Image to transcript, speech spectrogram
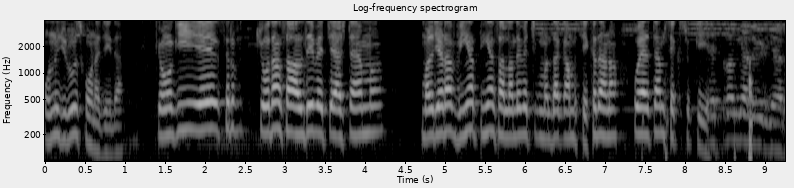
ਉਹਨੂੰ ਜ਼ਰੂਰ ਸਿਖਾਉਣਾ ਚਾਹੀਦਾ। ਕਿਉਂਕਿ ਇਹ ਸਿਰਫ 14 ਸਾਲ ਦੇ ਵਿੱਚ ਇਸ ਟਾਈਮ ਮਤਲਬ ਜਿਹੜਾ 20 30 ਸਾਲਾਂ ਦੇ ਵਿੱਚ ਬੰਦਾ ਕੰਮ ਸਿੱਖਦਾ ਨਾ ਉਹ ਇਸ ਟਾਈਮ ਸਿੱਖ ਚੁੱਕੀ ਹੈ। ਇਸ ਤਰ੍ਹਾਂ ਦੀਆਂ ਰਿਪੇਅਰ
